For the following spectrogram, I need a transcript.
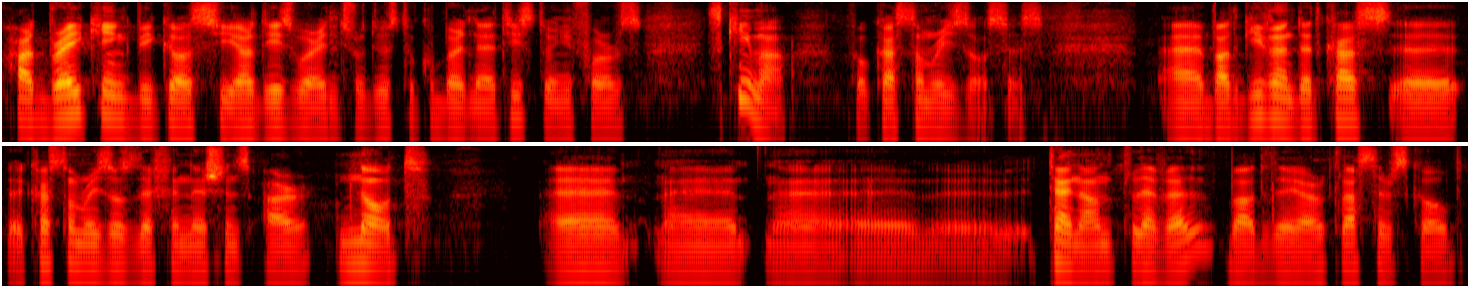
heartbreaking because CRDs were introduced to Kubernetes to enforce schema for custom resources. Uh, but given that cus uh, custom resource definitions are not uh, uh, uh, tenant level, but they are cluster scoped,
